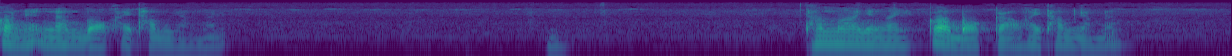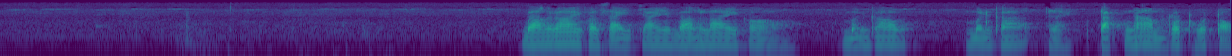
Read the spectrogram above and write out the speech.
ก็แนะนำบอกให้ทำอย่างนั้น ทำมายังไง ก็บอกกล่าวให้ทำอย่างนั้น บางรายก็ใส่ใจ บางรายก็เหมือนก็เหมือนก็อะไร ตักน้ำรดหัวต่อ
